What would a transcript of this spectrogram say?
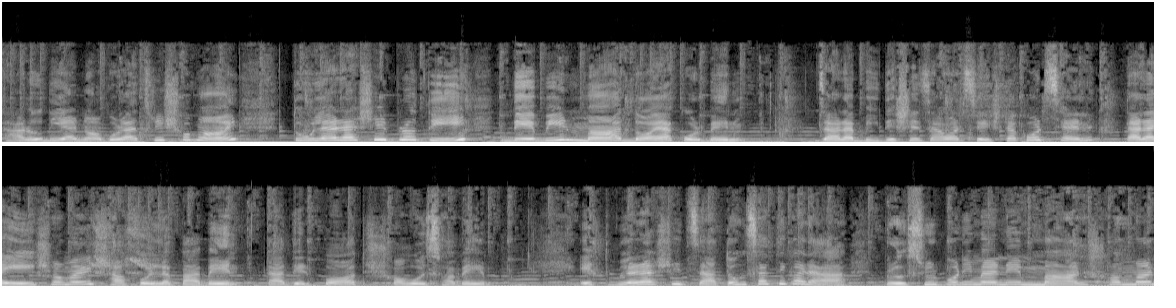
শারদীয়া নবরাত্রির সময় তুলা রাশির প্রতি দেবীর মা দয়া করবেন। যারা বিদেশে যাওয়ার চেষ্টা করছেন, তারা এই সময়ে সাফল্য পাবেন। তাদের পথ সহজ হবে। এই তুলা রাশির জাতক জাতিকারা প্রচুর পরিমাণে মান সম্মান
